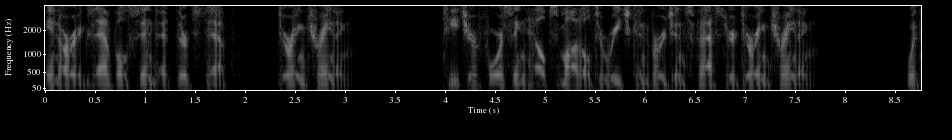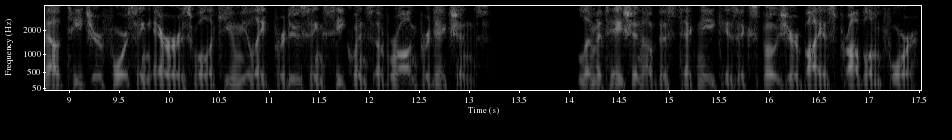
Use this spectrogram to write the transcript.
in our example sind at third step, during training. Teacher forcing helps model to reach convergence faster during training. Without teacher forcing errors will accumulate producing sequence of wrong predictions. Limitation of this technique is exposure bias problem 4.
